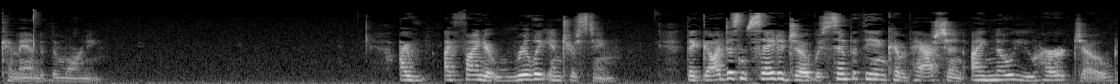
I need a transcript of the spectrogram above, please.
commanded the morning? I, I find it really interesting that God doesn't say to Job with sympathy and compassion, I know you hurt, Job.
